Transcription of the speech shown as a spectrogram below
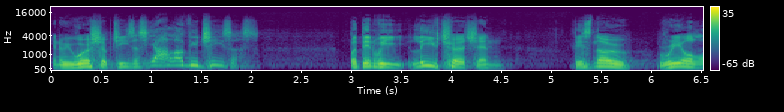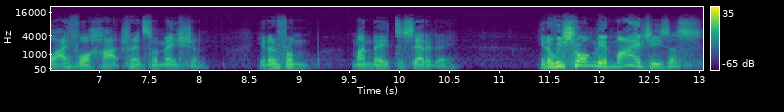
And we worship Jesus? Yeah, I love you, Jesus. But then we leave church and there's no real life or heart transformation, you know, from Monday to Saturday. You know, we strongly admire Jesus,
